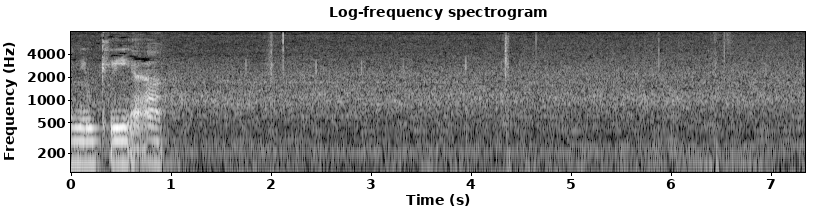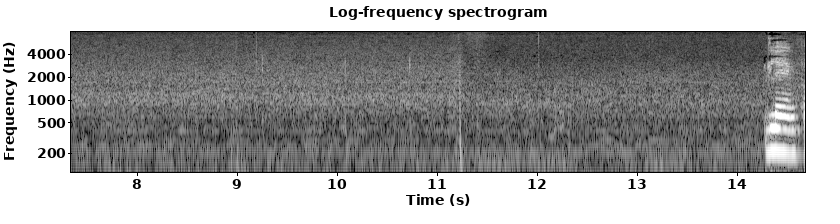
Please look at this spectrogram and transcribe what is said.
งนิวเคลียร์แรงไฟ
